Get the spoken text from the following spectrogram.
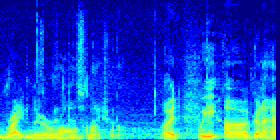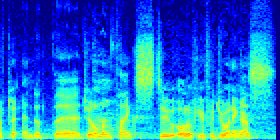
rightly or wrongly. All right, we are going to have to end it there. Gentlemen, thanks to all of you for joining us.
